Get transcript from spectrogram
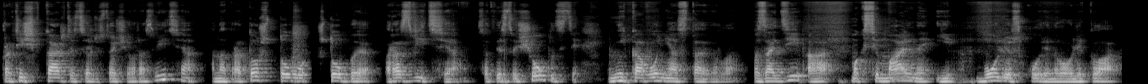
Практически каждая цель устойчивого развития, она про то, что, чтобы развитие соответствующей области никого не оставило позади, а максимально и более ускоренно вовлекла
